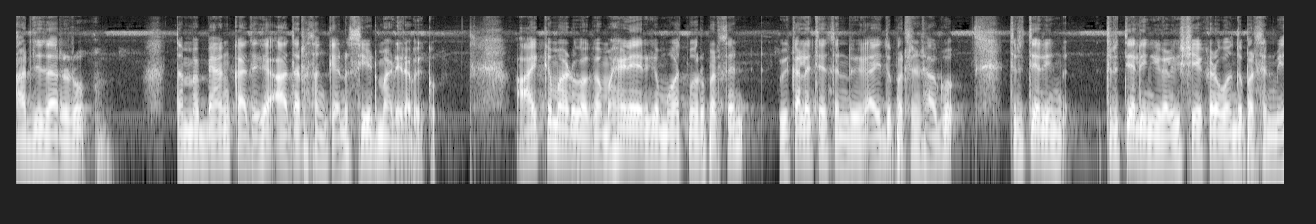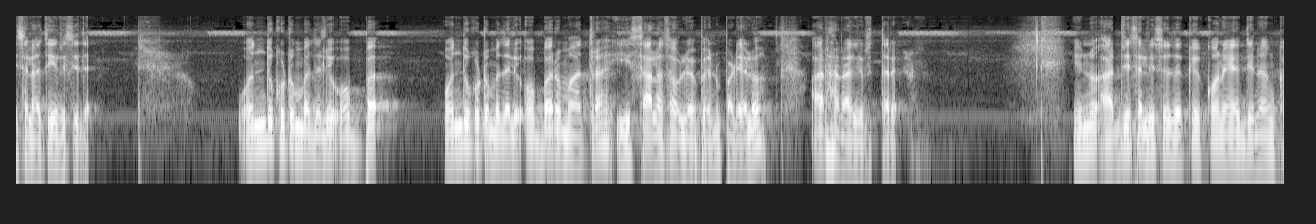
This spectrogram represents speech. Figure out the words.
ಅರ್ಜಿದಾರರು ತಮ್ಮ ಬ್ಯಾಂಕ್ ಖಾತೆಗೆ ಆಧಾರ್ ಸಂಖ್ಯೆಯನ್ನು ಸೀಡ್ ಮಾಡಿರಬೇಕು. ಆಯ್ಕೆ ಮಾಡುವಾಗ ಮಹಿಳೆಯರಿಗೆ ಮೂವತ್ತ್ಮೂರು ಪರ್ಸೆಂಟ್, ವಿಕಲಚೇತನರಿಗೆ ಐದು ಪರ್ಸೆಂಟ್ ಹಾಗೂ ತೃತೀಯ ಲಿಂಗ ತೃತೀಯ ಲಿಂಗಿಗಳಿಗೆ ಶೇಕಡ ಒಂದು ಪರ್ಸೆಂಟ್ ಮೀಸಲಾತಿ ಇರಿಸಿದೆ. ಒಂದು ಕುಟುಂಬದಲ್ಲಿ ಒಬ್ಬ, ಒಂದು ಕುಟುಂಬದಲ್ಲಿ ಒಬ್ಬರು ಮಾತ್ರ ಈ ಸಾಲ ಸೌಲಭ್ಯವನ್ನು ಪಡೆಯಲು ಅರ್ಹರಾಗಿರುತ್ತಾರೆ. ಇನ್ನು ಅರ್ಜಿ ಸಲ್ಲಿಸುವುದಕ್ಕೆ ಕೊನೆಯ ದಿನಾಂಕ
